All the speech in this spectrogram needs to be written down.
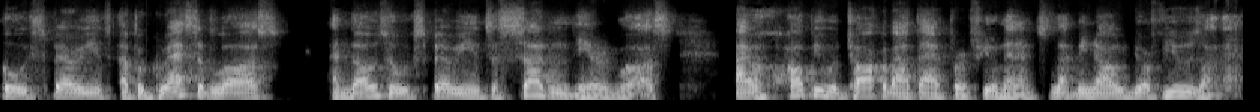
who experience a progressive loss and those who experience a sudden hearing loss. I hope you would talk about that for a few minutes. Let me know your views on that.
